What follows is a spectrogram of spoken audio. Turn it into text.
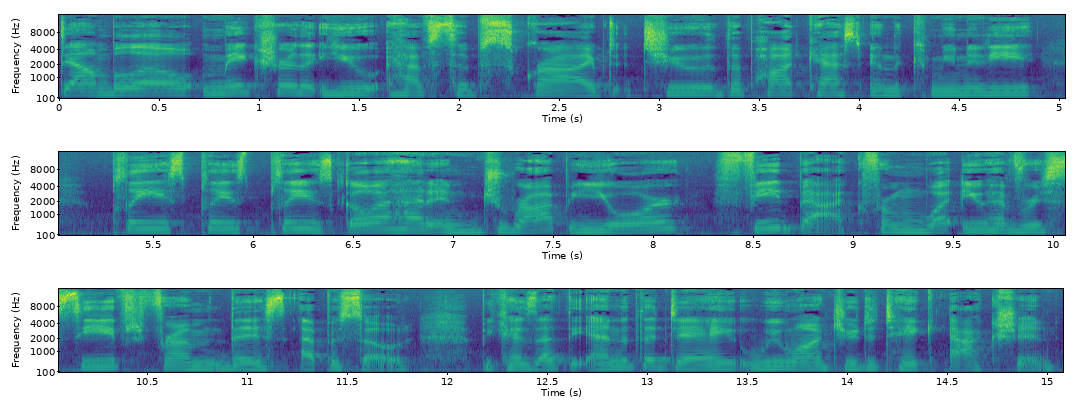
down below. Make sure that you have subscribed to the podcast in the community please, please, please go ahead and drop your feedback from what you have received from this episode. Because at the end of the day, we want you to take action.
